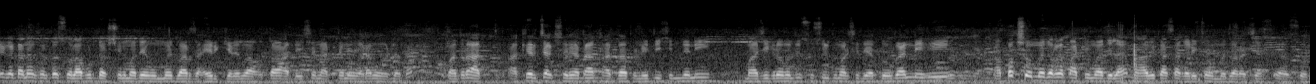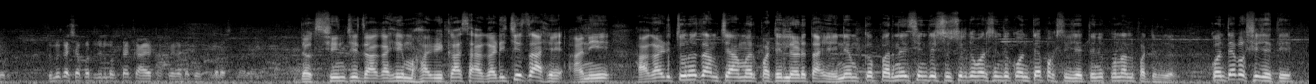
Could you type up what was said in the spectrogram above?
ठाकरे गटानं खरं तर सोलापूर दक्षिणमध्ये उमेदवार जाहीर केलेला होता. आदेश नाट्यमय घडामोड घडला होता मात्र आत- अखेरच्या क्षणी आता खासदार प्रणिती शिंदेनी माजी गृहमंत्री सुशीलकुमार शिंदे या दोघांनीही अपक्ष उमेदवाराला पाठिंबा दिला महाविकास आघाडीच्या उमेदवाराचे सोडून. तुम्ही कशा पद्धतीने बघता काय ठाकरे गटाचं उत्तर असणार आहे? दक्षिणची जागा ही महाविकास आघाडीचीच आहे आणि आघाडीतूनच आमचे अमर पाटील लढत आहे. नेमकं परनीत शिंदे सुशीलकुमार शिंदे कोणत्या पक्षाचे आहेत? त्यांनी कोणाला पाठिंबा दिला? कोणत्या पक्षाचे येते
